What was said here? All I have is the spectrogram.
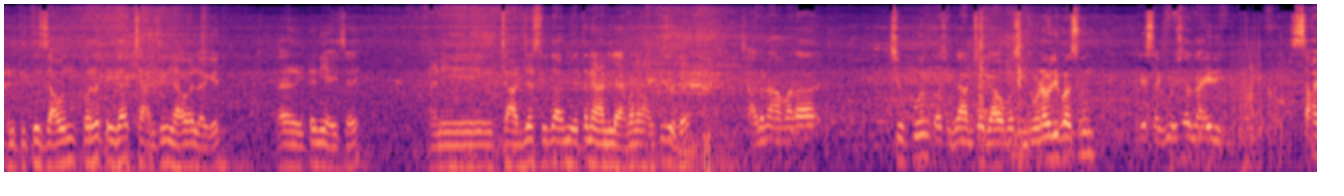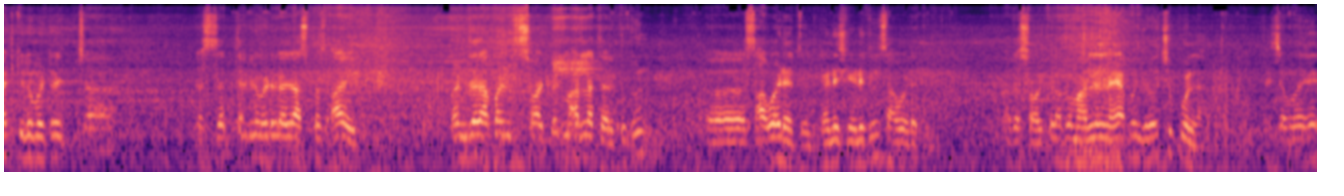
आणि तिथे जाऊन परत एकदा चार्जिंग लावावं लागेल. कारण रिटर्न यायचं आहे. आणि चार्जरसुद्धा आम्ही येताना आणले आम्हाला माहितीच होतं. साधारण आम्हाला चिपळूणपासून म्हणजे आमच्या गावापासून लोणावलीपासून ते संगमेश्वर नायरी साठ किलोमीटरच्या सत्तर किलोमीटरच्या आसपास आहे पण जर आपण शॉर्टकट मारला तर कुठून? अं, येतून गणेश खेडीतून सावर्ड्यातून आता शॉर्टकट आपण मारलेलं नाही आपण गेलो चिपळूणला. त्याच्यामुळे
